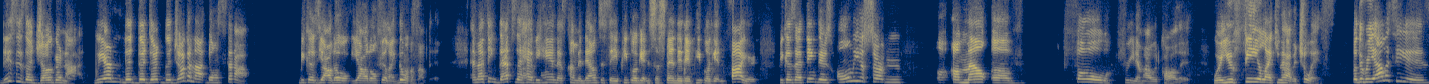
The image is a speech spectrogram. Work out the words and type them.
this is a juggernaut. We are the the the, juggernaut don't stop because y'all don't y'all don't feel like doing something. And I think that's the heavy hand that's coming down to say people are getting suspended and people are getting fired because I think there's only a certain uh, amount of faux freedom, I would call it, where you feel like you have a choice. But the reality is,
